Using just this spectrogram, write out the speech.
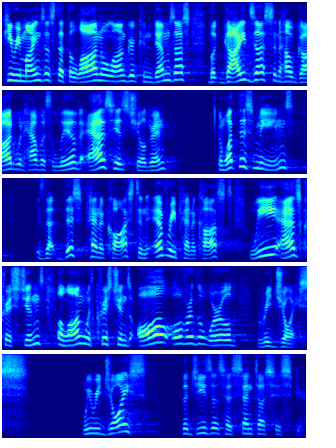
He reminds us that the law no longer condemns us, but guides us in how God would have us live as His children. And what this means is that this Pentecost and every Pentecost, we as Christians, along with Christians all over the world, rejoice. We rejoice that Jesus has sent us His Spirit.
